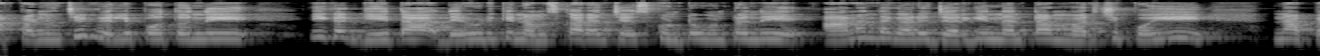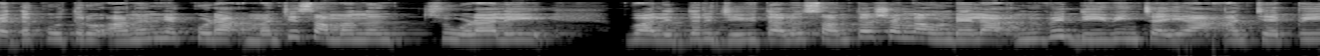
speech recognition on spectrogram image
అక్కడి నుంచి వెళ్ళిపోతుంది. ఇక గీత దేవుడికి నమస్కారం చేసుకుంటూ ఉంటుంది. ఆనంద గారు జరిగిందంతా మర్చిపోయి నా పెద్ద కూతురు అనన్యకు కూడా మంచి సంబంధం చూడాలి. వాళ్ళిద్దరి జీవితాలు సంతోషంగా ఉండేలా నువ్వే దీవించయ్యా అని చెప్పి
